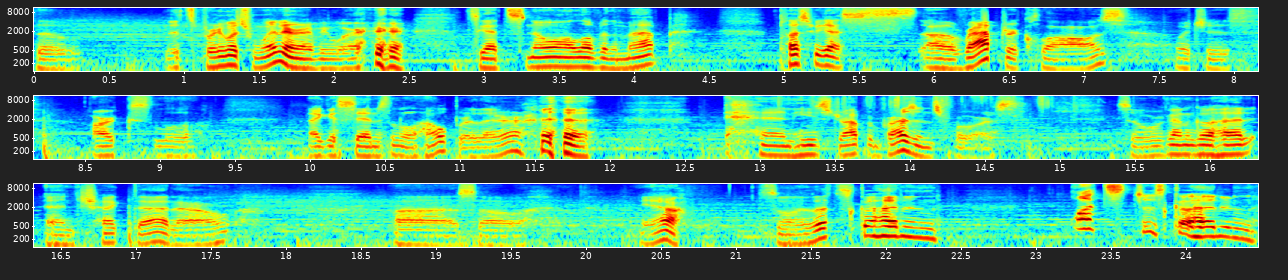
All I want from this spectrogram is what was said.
the, it's pretty much winter everywhere. it's got snow all over the map. Plus we got uh, Raptor Claus, which is Ark's little, I guess Santa's little helper there. and he's dropping presents for us. So we're gonna go ahead and check that out. Uh, so, yeah. So let's go ahead and let's just go ahead and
